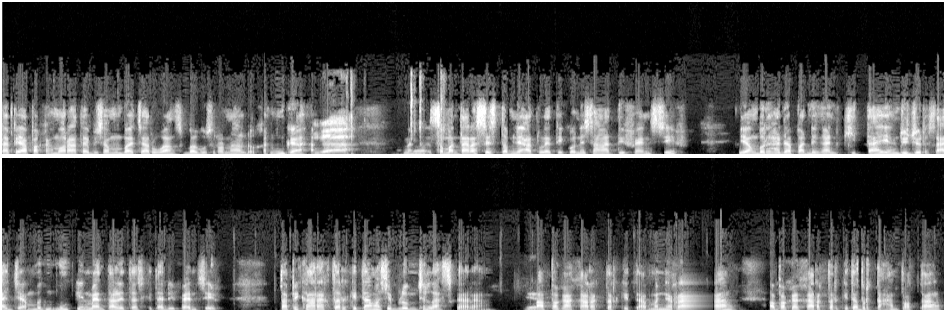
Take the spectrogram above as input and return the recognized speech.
Tapi apakah Morata bisa membaca ruang sebagus Ronaldo? Kan enggak. Enggak. Enggak. Sementara sistemnya Atletico ini sangat defensif yang berhadapan dengan kita yang jujur saja. M- Mungkin mentalitas kita defensif. Tapi karakter kita masih belum jelas sekarang. Ya. Apakah karakter kita menyerang? Apakah karakter kita bertahan total?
